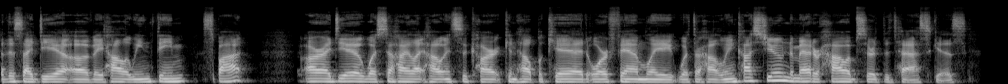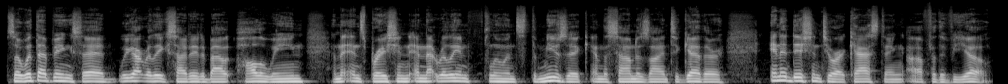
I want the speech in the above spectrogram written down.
this idea of a Halloween theme spot our idea was to highlight how Instacart can help a kid or family with their Halloween costume, no matter how absurd the task is. So, with that being said, we got really excited about Halloween and the inspiration, and that really influenced the music and the sound design together, in addition to our casting uh, for the VO.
